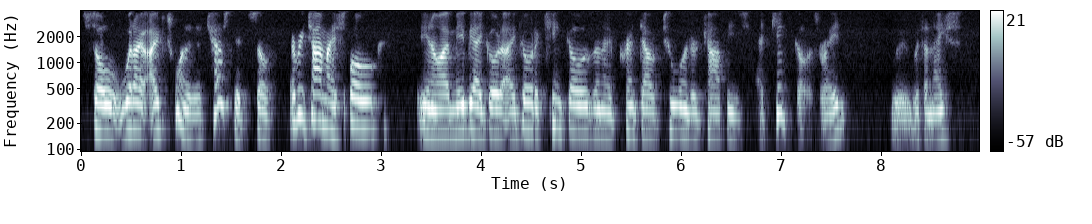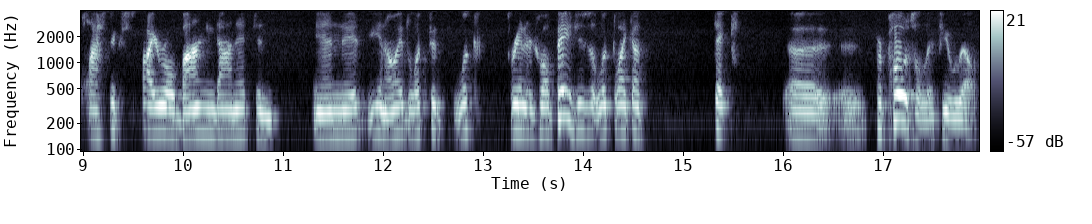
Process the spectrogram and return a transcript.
So what I, I, just wanted to test it. So every time I spoke, you know, I, maybe I go to I go to Kinko's and I print out 200 copies at Kinko's, right, with a nice plastic spiral bind on it, and and it, you know, it looked at looked 312 pages. It looked like a thick proposal, if you will.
